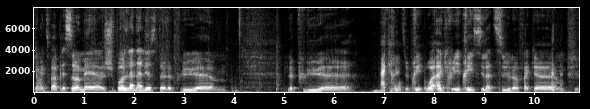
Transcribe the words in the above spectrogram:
comment tu peux appeler ça, mais je suis pas l'analyste le plus. le plus. accru. ouais, accru et précis là-dessus, là. Fait que. puis,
